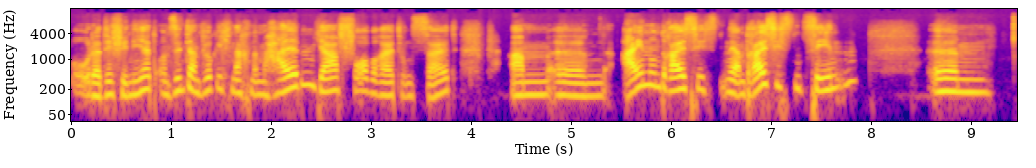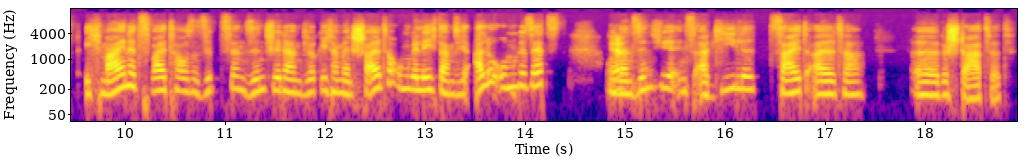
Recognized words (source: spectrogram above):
oder definiert und sind dann wirklich nach einem halben Jahr Vorbereitungszeit am ähm, 31., nee, am 30.10. Ähm, ich meine 2017 sind wir dann wirklich, haben wir einen Schalter umgelegt, da haben sich alle umgesetzt und Ja. dann sind wir ins agile Zeitalter äh, gestartet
